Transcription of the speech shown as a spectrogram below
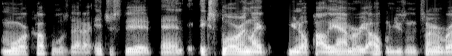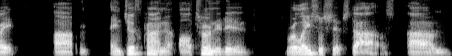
more couples that are interested and exploring like you know polyamory. I hope I'm using the term right, um, and just kind of alternative relationship styles. Um,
